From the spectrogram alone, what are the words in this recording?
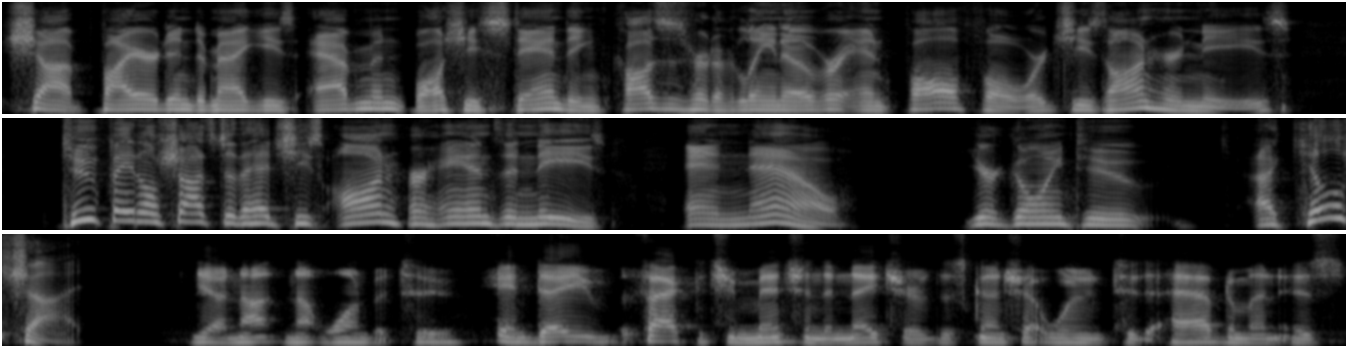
shot fired into Maggie's abdomen while she's standing causes her to lean over and fall forward. She's on her knees. Two fatal shots to the head. She's on her hands and knees. And now you're going to a kill shot. Yeah, not not one but two. And Dave, the fact that you mentioned the nature of this gunshot wound to the abdomen is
